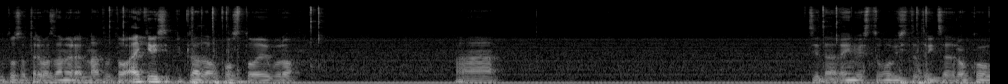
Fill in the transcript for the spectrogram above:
tuto sa treba zamerať na toto, aj keby si prikladal po 100 euro. A teda reinvestoval by si to 30 rokov,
